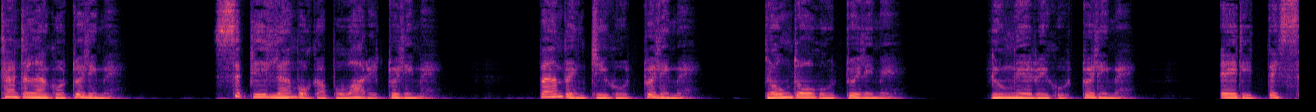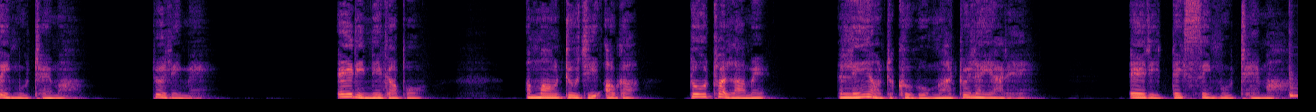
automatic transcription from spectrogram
ထန်တလန်ကိုတွေ့လိမ့်မယ်စစ်ပြေးလမ်းပေါ်ကဘဝတွေတွေ့လိမ့်မယ်ပန်းပင်ကြီးကိုတွေ့လိမ့်မယ်ဒုံတော်ကိုတွေ့လိမ့်မယ်လူငယ်တွေကိုတွေ့လိမ့်မယ်အဲ့ဒီတိတ်ဆိတ်မှုထဲမှာတွေ့လိမ့်မယ်အဲ့ဒီနေကပေါ်အမောင်တူကြီးအောက်ကတိုးထွက်လာမဲ့အလင်းရောင်တစ်ခုကိုငါတွေ့လိုက်ရတယ်အဲ့ဒီတိတ်ဆိတ်မှုထဲမှာ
